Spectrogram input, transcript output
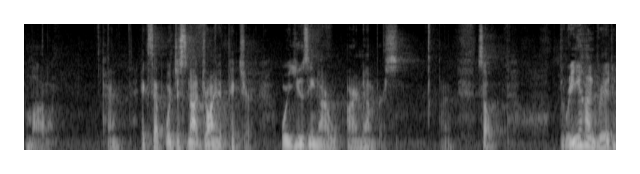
model, okay? Except we're just not drawing a picture. We're using our, our numbers. Okay? So 300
